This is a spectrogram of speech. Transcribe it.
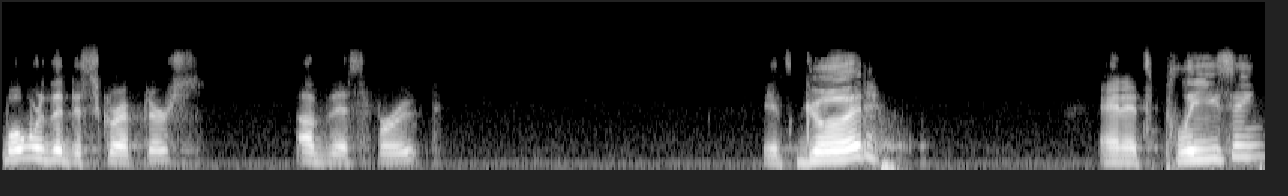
What were the descriptors of this fruit? It's good and it's pleasing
